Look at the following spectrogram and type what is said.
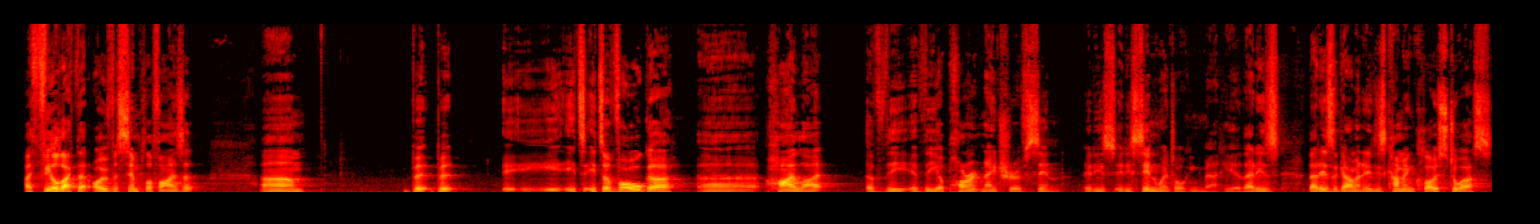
I feel like that oversimplifies it. Um, but but it's, it's a vulgar uh, highlight of the, of the abhorrent nature of sin. It is, it is sin we're talking about here. That is, that is the garment. It is coming close to us.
